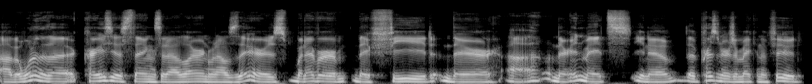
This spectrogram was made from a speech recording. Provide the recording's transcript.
Uh, but one of the craziest things that I learned when I was there is whenever they feed their uh, their inmates, you know, the prisoners are making the food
